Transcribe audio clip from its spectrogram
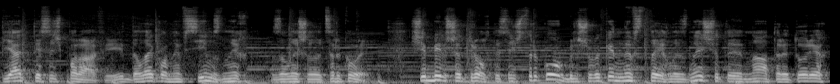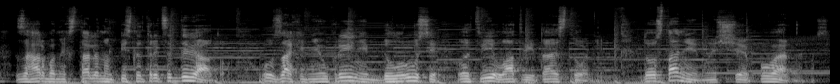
5 тисяч парафій, і далеко не всім з них залишили церкви. Ще більше трьох тисяч церков більшовики не встигли знищити на територіях, загарбаних Сталіном після 39-го у Західній Україні, Білорусі, Литві, Латвії та Естонії. До останньої ми ще повернемось.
